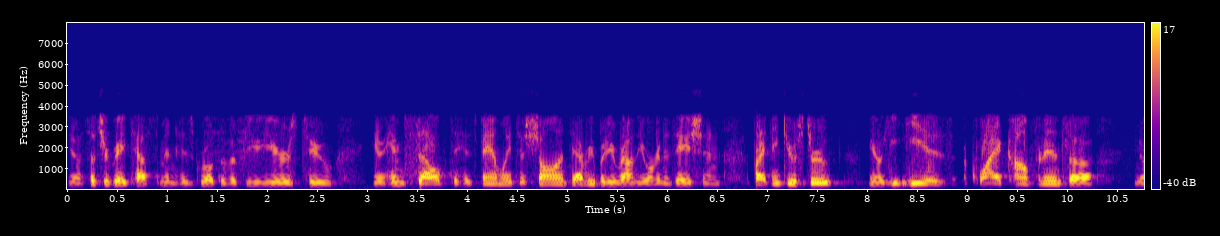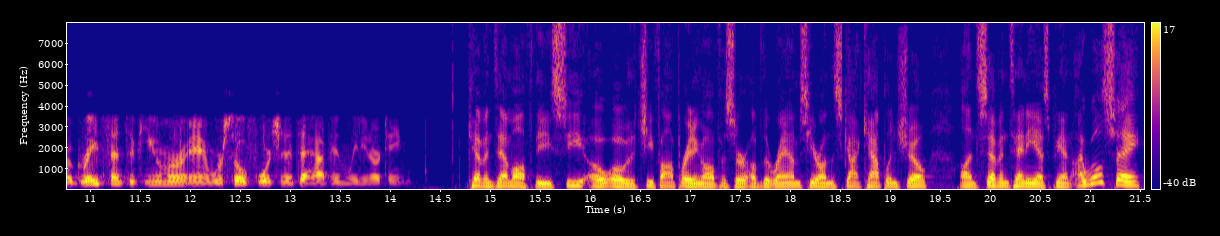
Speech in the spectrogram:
you know, such a great testament, his growth of a few years to, you know, himself, to his family, to Sean, to everybody around the organization. But I think you're still, you know, he, he is a quiet confidence, a, you know, great sense of humor, and we're so fortunate to have him leading our team. Kevin Demoff, the COO, the Chief Operating Officer of the Rams, here on the Scott Kaplan Show on 710 ESPN. I will say,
